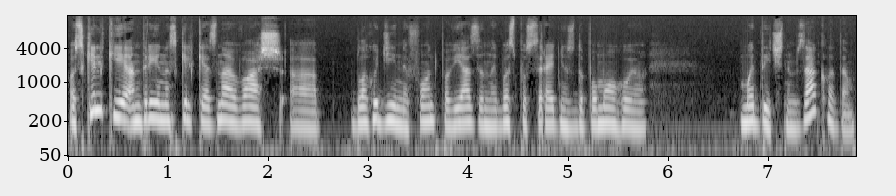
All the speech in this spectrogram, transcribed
оскільки, Андрію, наскільки я знаю, ваш а, благодійний фонд пов'язаний безпосередньо з допомогою медичним закладам.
